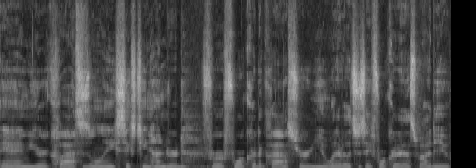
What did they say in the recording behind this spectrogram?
and your class is only 1600 for a four credit class or you know whatever let's just say four credit that's what i do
